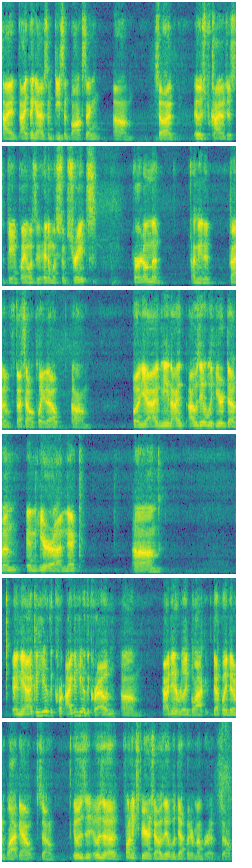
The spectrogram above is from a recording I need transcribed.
I I think I have some decent boxing, um, so I, it was kind of just the game plan was to hit him with some straights, hurt him, and I mean it kind of that's how it played out. Um, but yeah, I mean I I was able to hear Devin and hear uh, Nick. Um, and yeah, I could hear the I could hear the crowd. Um, I didn't really black, definitely didn't black out. So it was it was a fun experience. I was able to definitely remember it. So.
